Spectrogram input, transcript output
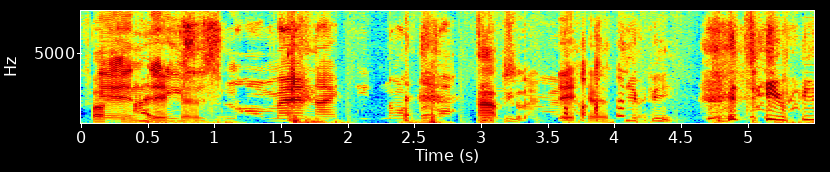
Fucking yeah, dickhead. Jesus, no man, I did not Absolute dickhead. TP. TP.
